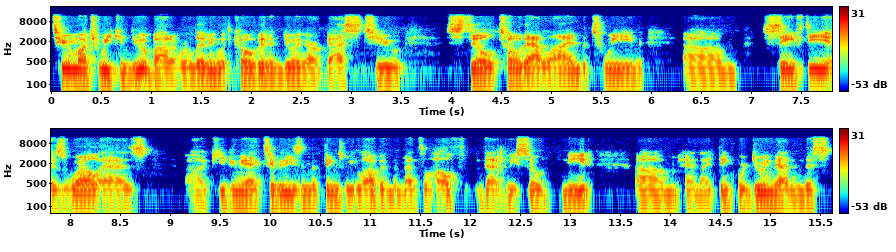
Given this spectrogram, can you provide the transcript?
too much we can do about it we're living with covid and doing our best to still toe that line between um, safety as well as uh, keeping the activities and the things we love and the mental health that we so need um, and i think we're doing that and this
